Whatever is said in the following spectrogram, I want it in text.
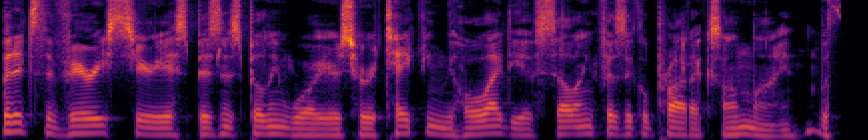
but it's the very serious business building warriors who are taking the whole idea of selling physical products online with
